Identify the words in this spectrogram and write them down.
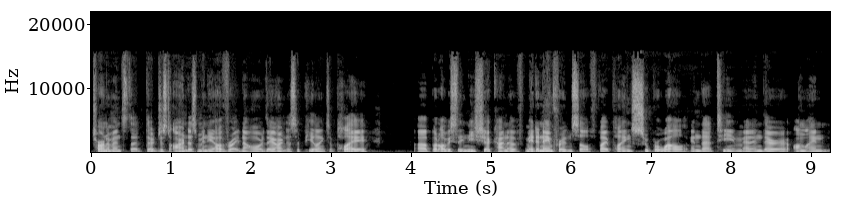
tournaments that there just aren't as many of right now, or they aren't as appealing to play. Uh, but obviously, Nisha kind of made a name for himself by playing super well in that team and in their online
